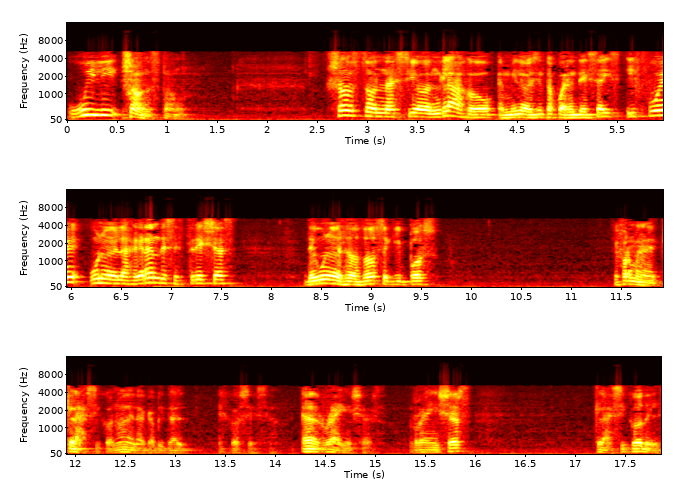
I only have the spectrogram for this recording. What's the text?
Willie Johnston. Johnston nació en Glasgow en 1946 y fue una de las grandes estrellas de uno de los dos equipos que forman el clásico ¿no? de la capital escocesa, el Rangers. Rangers, clásico del,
